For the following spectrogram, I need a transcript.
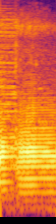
Uh-huh.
